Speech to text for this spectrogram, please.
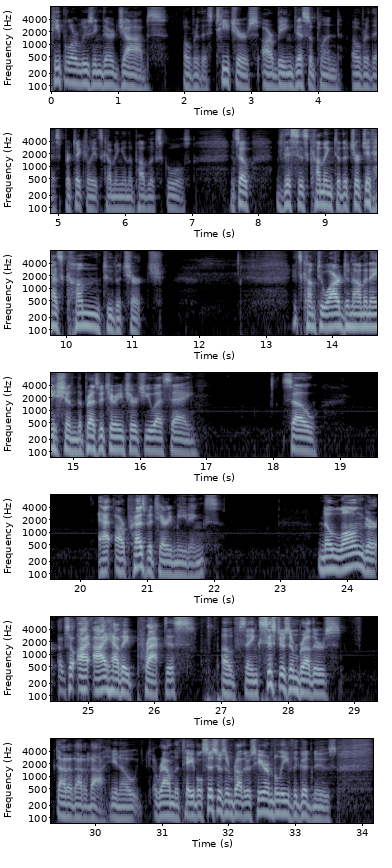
people are losing their jobs over this. Teachers are being disciplined over this, particularly it's coming in the public schools. And so this is coming to the church. It has come to the church. It's come to our denomination, the Presbyterian Church USA. So at our presbytery meetings, no longer, so I, I have a practice of saying sisters and brothers, da da da da da, you know, around the table, sisters and brothers, hear and believe the good news.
